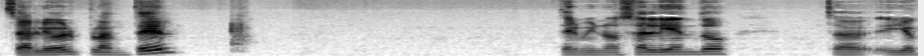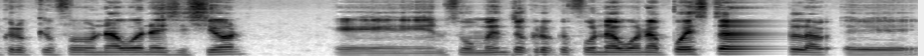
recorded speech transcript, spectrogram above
salió del plantel, terminó saliendo, yo creo que fue una buena decisión, eh, en su momento creo que fue una buena apuesta, eh,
